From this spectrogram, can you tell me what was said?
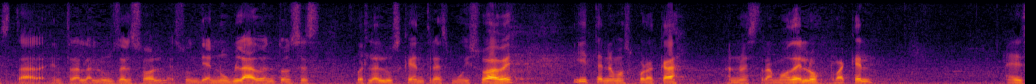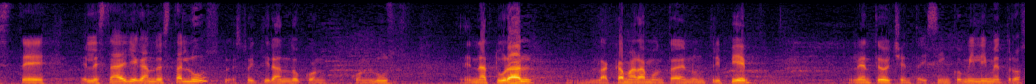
está, entra la luz del sol, es un día nublado, entonces pues la luz que entra es muy suave. Y tenemos por acá a nuestra modelo Raquel. Este, él está llegando esta luz, estoy tirando con, luz eh, natural, la cámara montada en un tripié, lente de 85 milímetros.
